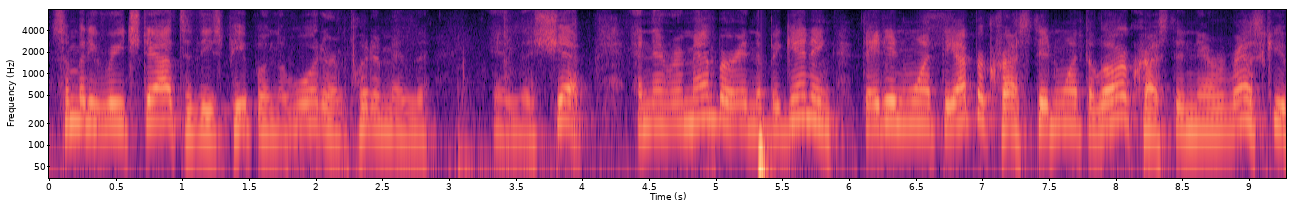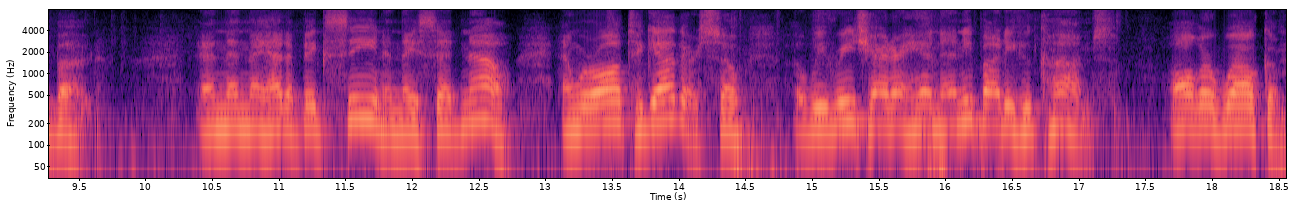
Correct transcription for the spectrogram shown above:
Somebody reached out to these people in the water and put them in the in the ship. And then remember, in the beginning, they didn't want the upper crust, didn't want the lower crust in their rescue boat. And then they had a big scene and they said no. And we're all together. So uh, we reach out our hand to anybody who comes. All are welcome.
